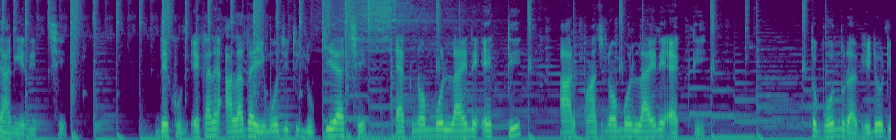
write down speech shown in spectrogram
জানিয়ে দিচ্ছি। দেখুন, এখানে আলাদা ইমোজিটি লুকিয়ে আছে। এক নম্বর লাইনে একটি আর পাঁচ নম্বর লাইনে একটি। তো বন্ধুরা, ভিডিওটি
